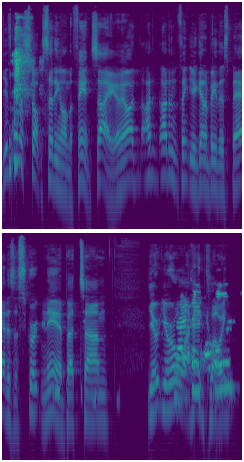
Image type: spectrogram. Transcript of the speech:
You've got to stop sitting on the fence, eh? I, mean, I, I, I, didn't think you were going to be this bad as a scrutineer, but um, you're, you're all no, I, I had, Chloe. I'll go, with,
